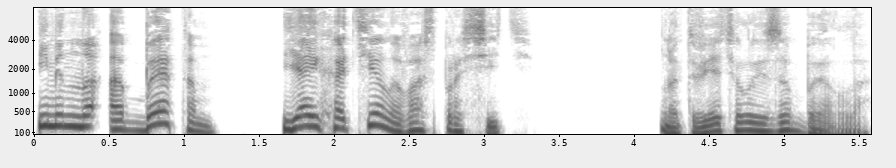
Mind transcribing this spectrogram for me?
Именно об этом я и хотела вас спросить, — ответила Изабелла.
